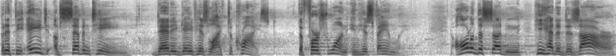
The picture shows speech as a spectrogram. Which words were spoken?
But at the age of 17, Daddy gave his life to Christ, the first one in his family. All of a sudden, he had a desire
